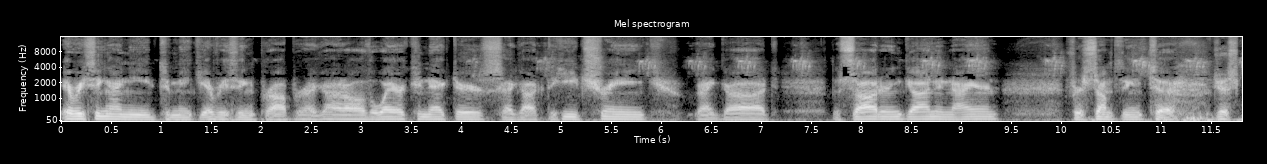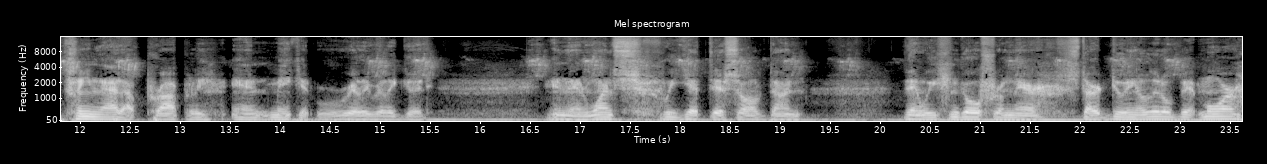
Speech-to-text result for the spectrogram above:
everything I need to make everything proper. I got all the wire connectors. I got the heat shrink. I got the soldering gun and iron for something to just clean that up properly and make it really, really good. And then once we get this all done, then we can go from there. Start doing a little bit more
